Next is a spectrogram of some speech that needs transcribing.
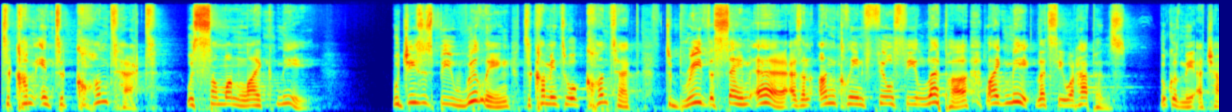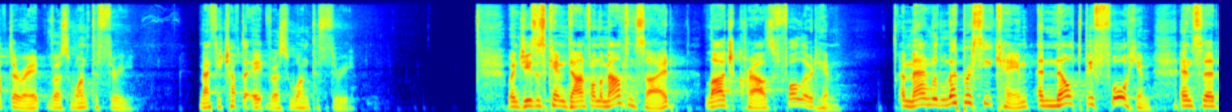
to come into contact with someone like me? Would Jesus be willing to come into a contact to breathe the same air as an unclean, filthy leper like me? Let's see what happens. Look with me at chapter 8, verse 1 to 3. Matthew chapter 8, verse 1 to 3. When Jesus came down from the mountainside, large crowds followed him. A man with leprosy came and knelt before him and said,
